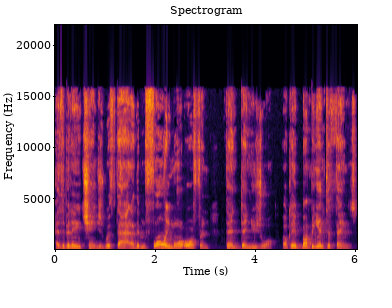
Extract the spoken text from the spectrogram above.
Has there been any changes with that? Have they been falling more often than, than usual? Okay, bumping into things.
